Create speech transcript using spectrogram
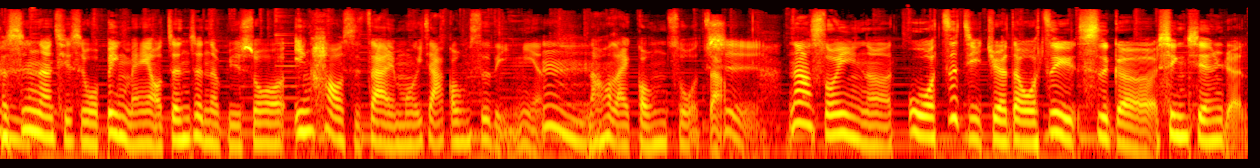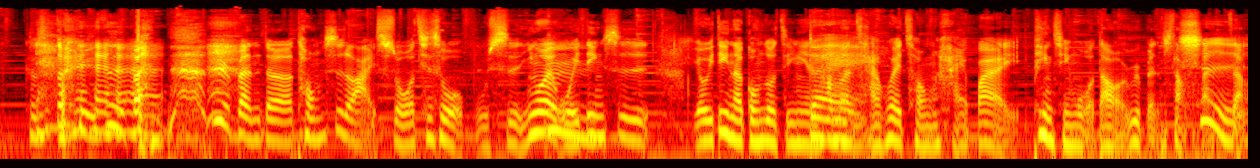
可是呢，其实我并没有真正的，比如说 in house 在某一家公司里面。嗯。然后来工作这样，是那所以呢，我自己觉得我自己是个新鲜人。可是对于日本 日本的同事来说，其实我不是，因为我一定是有一定的工作经验，嗯、他们才会从海外聘请我到日本上班这样。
